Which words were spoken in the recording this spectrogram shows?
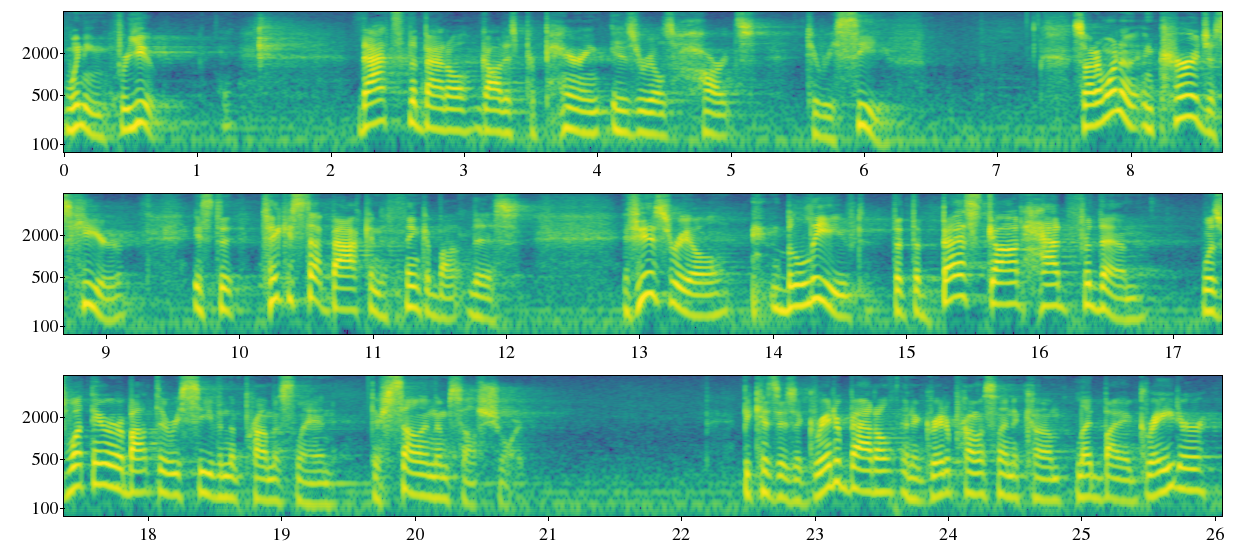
winning for you. That's the battle God is preparing Israel's hearts to receive. So, what I want to encourage us here is to take a step back and to think about this. If Israel believed that the best God had for them was what they were about to receive in the promised land, they're selling themselves short because there's a greater battle and a greater promised land to come, led by a greater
